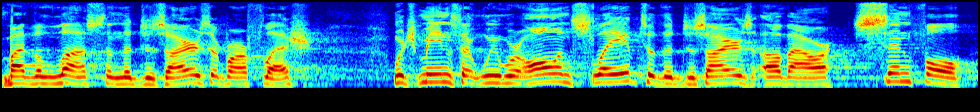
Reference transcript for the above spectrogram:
by the lusts and the desires of our flesh, which means that we were all enslaved to the desires of our sinful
